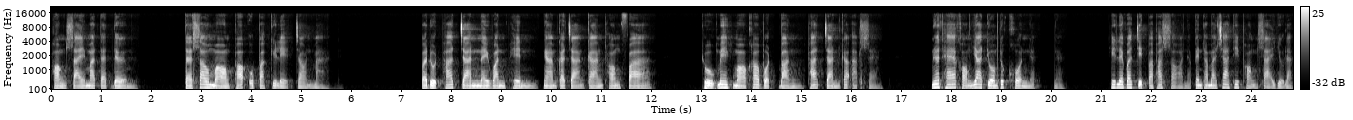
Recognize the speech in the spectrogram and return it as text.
ผ่องใสมาแต่เดิม แต่เศร้าหมองเพราะอุปกิเลสจรมา ประดุดพระจันทร์ในวันเพ็ญงามกระจ่างกลางท้องฟ้า ถูกเมฆหมอกเข้าบดบัง พระจันทร์ก็อับแสง เนื้อแท้ของญาติโยมทุกคนเนี่ยนะที่เรียกว่าจิตประพัสสอนเนี่ยเป็นธรรมชาติที่ผ่องใสอยู่แล้ว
